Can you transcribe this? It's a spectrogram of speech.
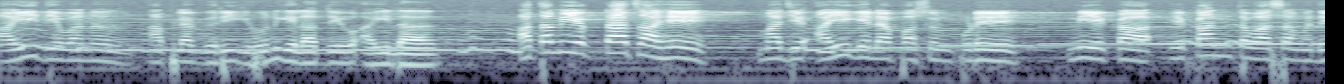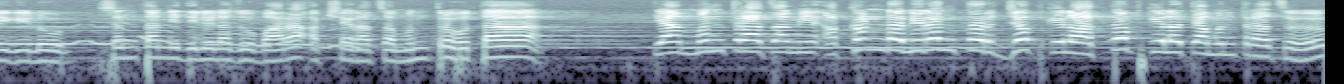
आई देवानं आपल्या घरी घेऊन गेला देव आईला. आता मी एकटाच आहे. माझी आई गेल्यापासून पुढे मी एका एकांतवासामध्ये गेलो. संतांनी दिलेला जो बारा अक्षराचा मंत्र होता त्या मंत्राचा मी अखंड निरंतर जप केला तप केलं त्या मंत्राचं.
